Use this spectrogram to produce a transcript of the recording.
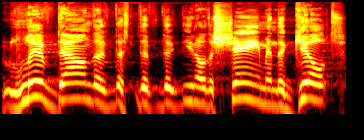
live down the, the, the, the you know the shame and the guilt.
